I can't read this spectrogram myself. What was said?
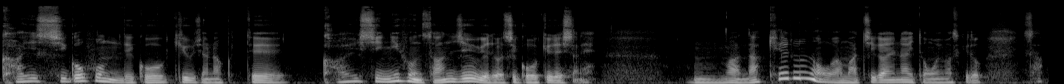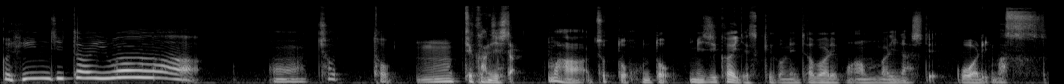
開始5分で号泣じゃなくて開始2分30秒で私号泣でしたね。うん、まあ泣けるのは間違いないと思いますけど作品自体は、うん、ちょっとうんって感じでした。まあちょっとほんと短いですけどネタバレもあんまりなしで終わります。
